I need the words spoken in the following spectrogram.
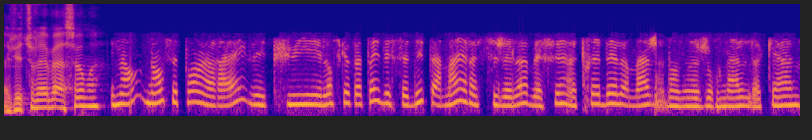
J'ai-tu rêvé à ça, moi? Non, non, c'est pas un rêve. Et puis, lorsque papa est décédé, ta mère, à ce sujet-là, avait fait un très bel hommage dans un journal local.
